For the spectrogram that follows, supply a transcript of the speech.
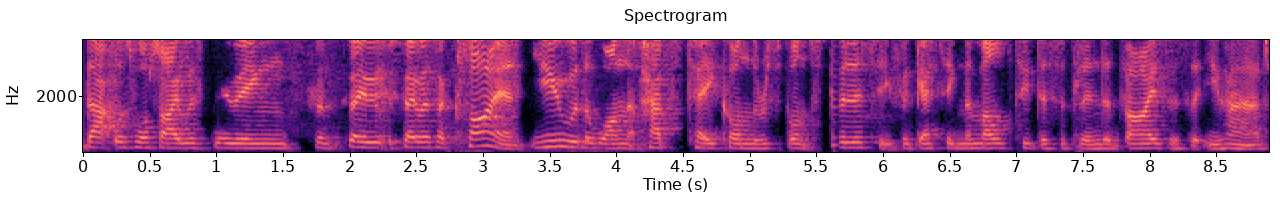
that was what I was doing. For, so, so as a client, you were the one that had to take on the responsibility for getting the multidisciplined advisors that you had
